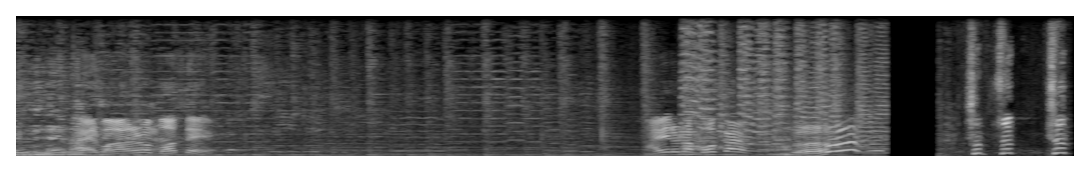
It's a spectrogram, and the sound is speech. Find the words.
A ver, voy a agarrar un bote. Ahí viene una coca. Chup, chup, Schub,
